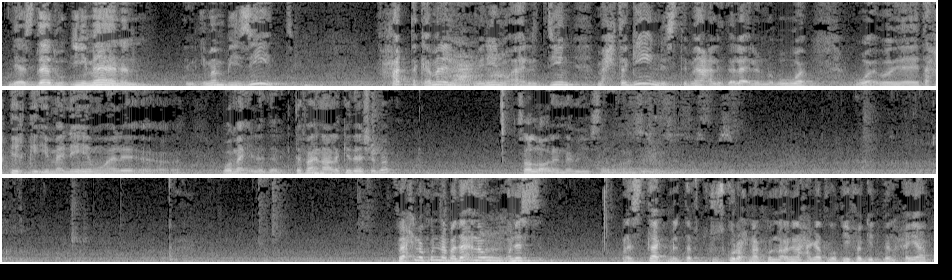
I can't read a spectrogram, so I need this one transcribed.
ليزدادوا إيمانا. الإيمان بيزيد. حتى كمان المؤمنين وأهل الدين محتاجين لاستماع لدلائل النبوة وتحقيق إيمانهم وما إلى ذلك. اتفقنا على كده يا شباب؟ صلوا على النبي صلى الله عليه وسلم. فإحنا كنا بدأنا ونس نستكمل تذكروا إحنا كنا قرينا حاجات لطيفة جدا الحقيقة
